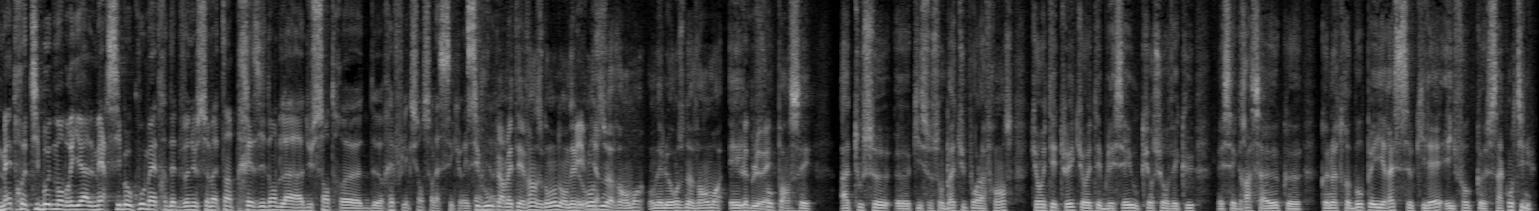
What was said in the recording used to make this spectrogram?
Maître Thibault de Montbrial, merci beaucoup, maître, d'être venu ce matin, président de la, du Centre de réflexion sur la sécurité. Si vous me permettez 20 secondes, on est le 11 novembre. On est le 11 novembre et il faut penser à tous ceux euh, qui se sont battus pour la France, qui ont été tués, qui ont été blessés ou qui ont survécu. Mais c'est grâce à eux que, que notre beau pays reste ce qu'il est et il faut que ça continue.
